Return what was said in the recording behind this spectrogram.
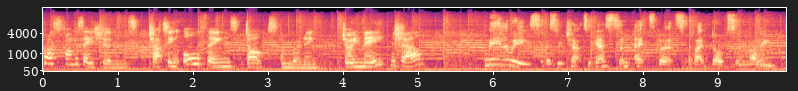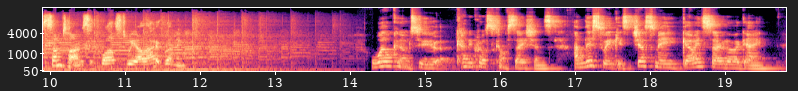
Canicross Conversations, chatting all things dogs and running. Join me, Michelle. Me, Louise, as we chat to guests and experts about dogs and running, sometimes whilst we are out running. Welcome to Canicross Conversations, and this week it's just me going solo again.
